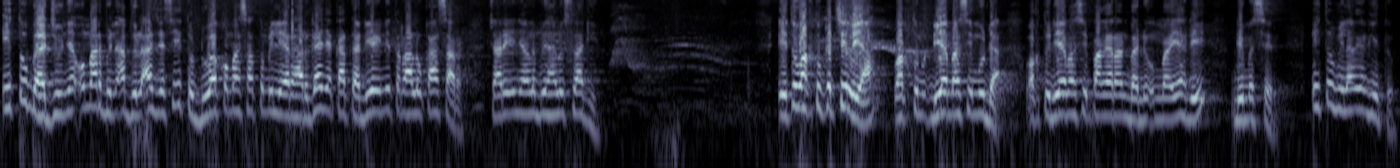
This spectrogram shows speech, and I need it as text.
Itu bajunya Umar bin Abdul Aziz itu 2,1 miliar harganya. Kata dia ini terlalu kasar. Cariin yang lebih halus lagi. Itu waktu kecil ya. Waktu dia masih muda. Waktu dia masih pangeran Bani Umayyah di, di Mesir. Itu bilangnya gitu.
